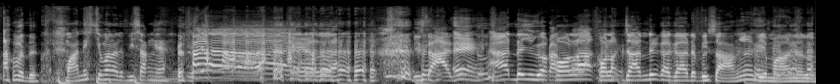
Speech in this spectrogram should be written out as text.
Apa tuh? Manis cuman ada pisangnya. bisa aja eh tuh. ada juga Tukang kolak Kolak candil kagak ada pisangnya Gimana lu?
